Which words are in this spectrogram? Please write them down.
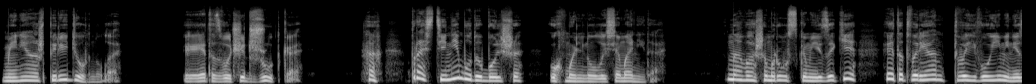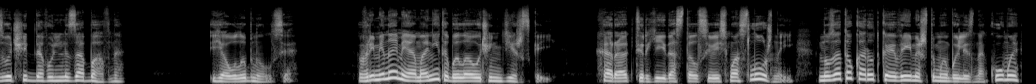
Меня аж передернуло. Это звучит жутко». «Ха, прости, не буду больше», — ухмыльнулась Аманита. «На вашем русском языке этот вариант твоего имени звучит довольно забавно». Я улыбнулся. Временами Аманита была очень дерзкой. Характер ей достался весьма сложный, но за то короткое время, что мы были знакомы,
